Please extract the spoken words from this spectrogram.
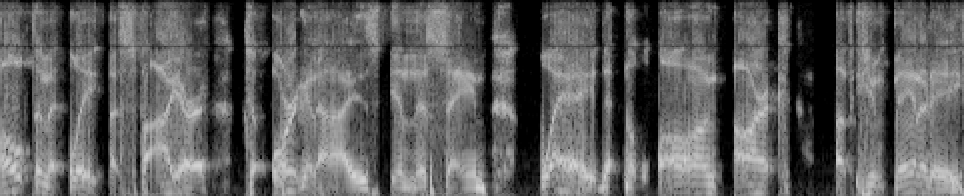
ultimately aspire to organize in this same way that the long arc of humanity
